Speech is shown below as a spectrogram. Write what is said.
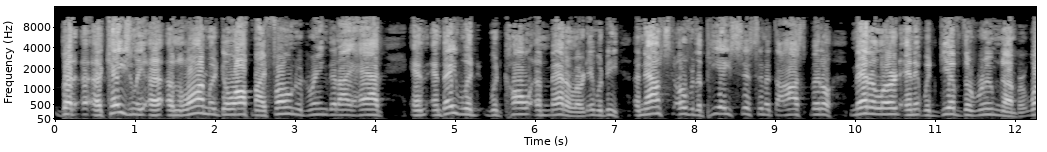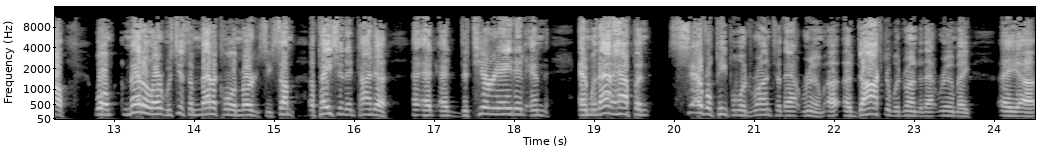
but uh, occasionally uh, an alarm would go off, my phone would ring that I had, and, and they would, would call a med alert. It would be announced over the PA system at the hospital, med alert, and it would give the room number. Well, well, med alert was just a medical emergency. Some, a patient had kind of, had, had deteriorated and, and when that happened, several people would run to that room. A, a doctor would run to that room. A, a, uh,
